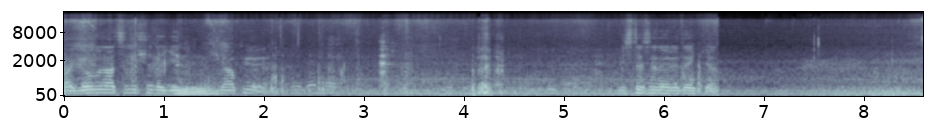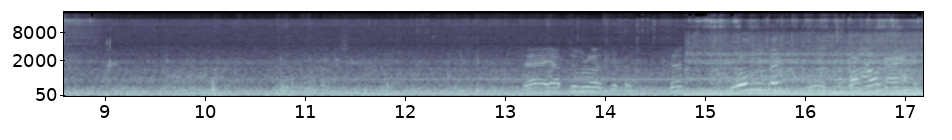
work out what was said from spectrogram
Bak yolun açılışı da yeni şey yapıyor ya. İstesen öyle denk gel. Ne yaptım burası bakalım. Sen Buradayım ben. Bak kaynıyor.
